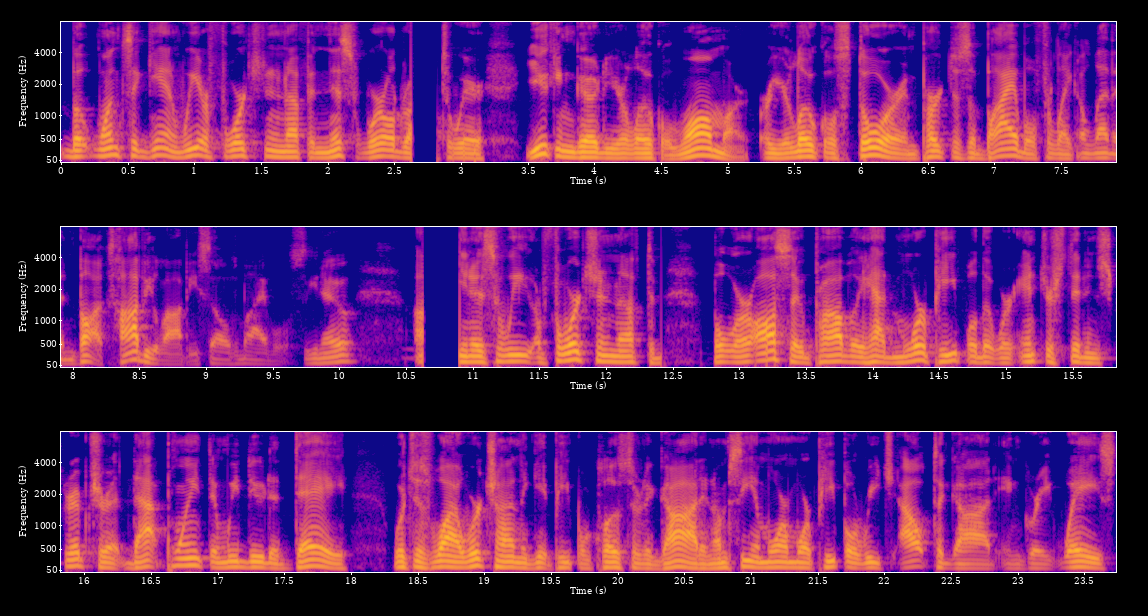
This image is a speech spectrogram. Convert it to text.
but once again, we are fortunate enough in this world right to where you can go to your local Walmart or your local store and purchase a Bible for like 11 bucks. Hobby Lobby sells Bibles, you know? Um, you know, so we are fortunate enough to, but we're also probably had more people that were interested in scripture at that point than we do today which is why we're trying to get people closer to God. And I'm seeing more and more people reach out to God in great ways.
